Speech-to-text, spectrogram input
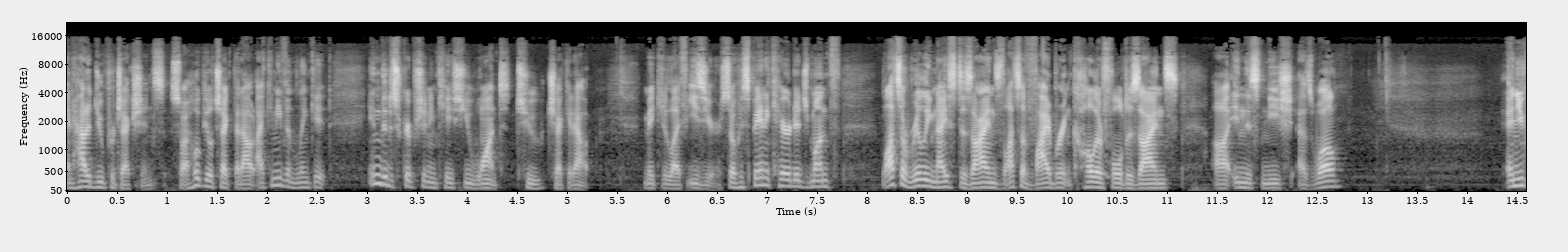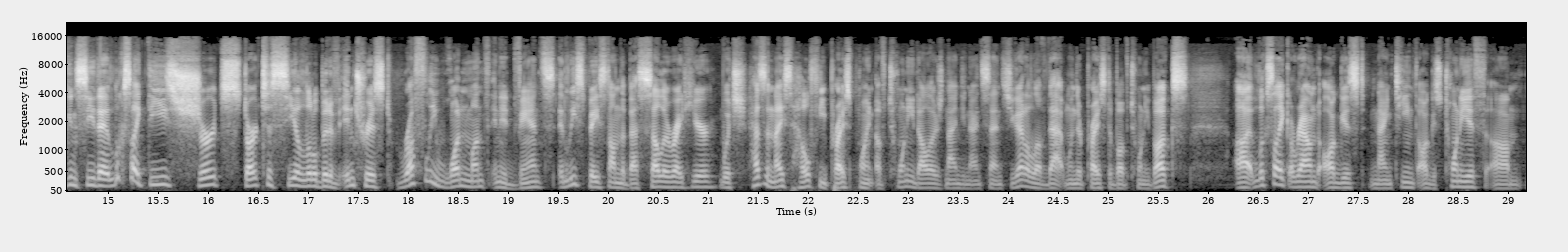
and how to do projections. So I hope you'll check that out. I can even link it in the description in case you want to check it out. Make your life easier. So Hispanic Heritage Month, lots of really nice designs, lots of vibrant, colorful designs uh, in this niche as well. And you can see that it looks like these shirts start to see a little bit of interest roughly one month in advance, at least based on the bestseller right here, which has a nice healthy price point of $20.99. You gotta love that when they're priced above 20 bucks. Uh, it looks like around August 19th, August 20th, um,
